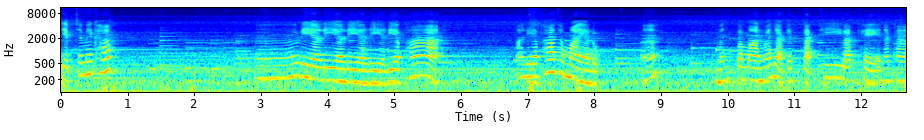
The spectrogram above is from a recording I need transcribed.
เจ็บใช่ไหมครับเออเลียเลียเลียเลียเลียผ้าอะเลียผ้าทำไมอะลูกฮะมันประมาณว่าอยากจะกัดที่รัดแผลนะคะ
